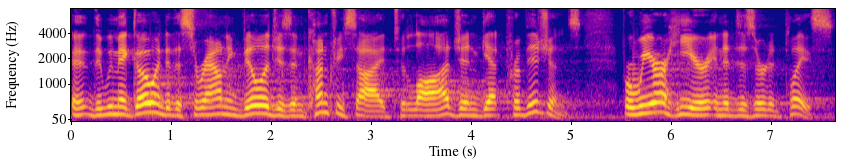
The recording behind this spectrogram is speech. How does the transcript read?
Uh, that we may go into the surrounding villages and countryside to lodge and get provisions, for we are here in a deserted place.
